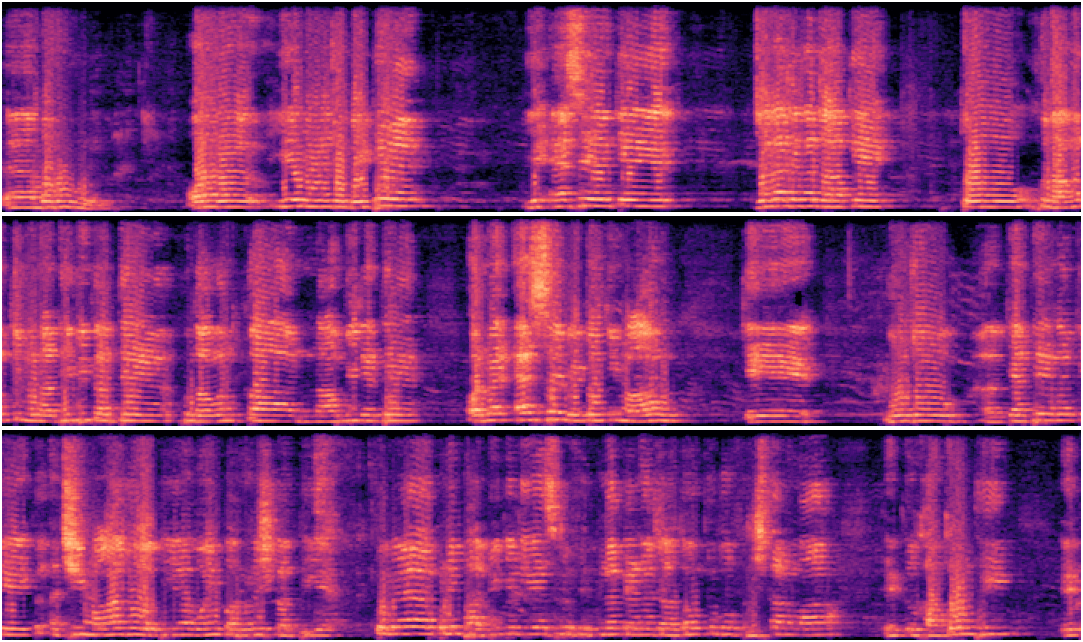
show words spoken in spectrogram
بہو ہوں۔ اور یہ میرے جو بیٹے ہیں، یہ ایسے ہیں کہ جگہ جگہ جا کے تو خداون کی منادی بھی کرتے ہیں خداون کا نام بھی لیتے ہیں۔ اور میں ایسے بیٹوں کی ماں ہوں کہ وہ جو کہتے ہیں نا کہ ایک اچھی ماں جو ہوتی ہے، وہی پرورش کرتی ہے۔ تو میں اپنی بھابھی کے لیے صرف اتنا کہنا چاہتا ہوں کہ وہ فرشتہ نما ایک خاتون تھی، ایک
